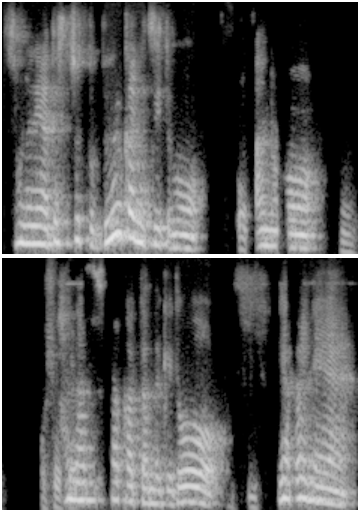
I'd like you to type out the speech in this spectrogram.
そのね、私ちょっと文化についてもお、あの。話したかったんだけど、やっぱりね、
